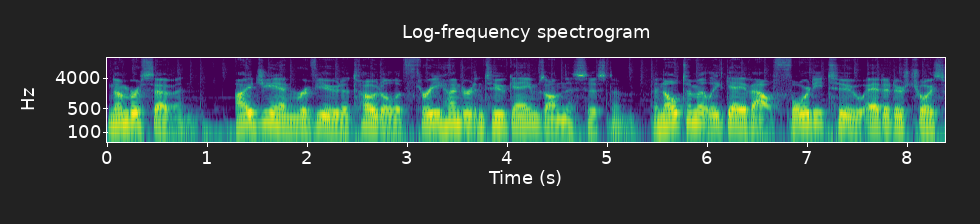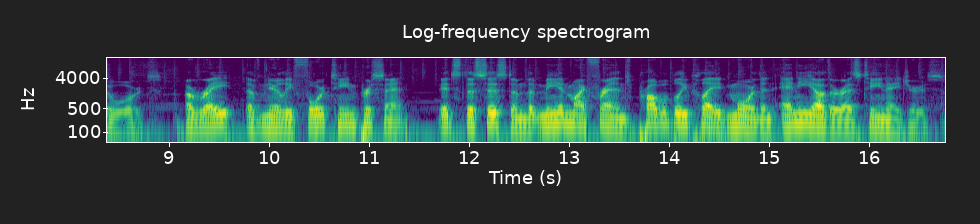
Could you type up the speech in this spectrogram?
Number 7. IGN reviewed a total of 302 games on this system, and ultimately gave out 42 Editor's Choice Awards, a rate of nearly 14%. It's the system that me and my friends probably played more than any other as teenagers.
